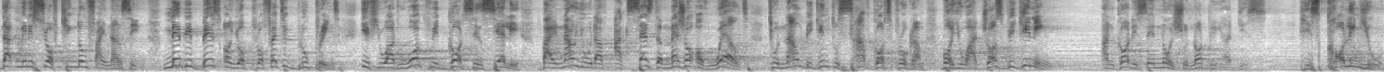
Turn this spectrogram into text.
that ministry of kingdom financing maybe based on your prophetic blueprint if you had walked with God sincerely by now you would have accessed the measure of wealth to now begin to serve God's program. But you are just beginning. And God is saying no it should not be like this. He's calling you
